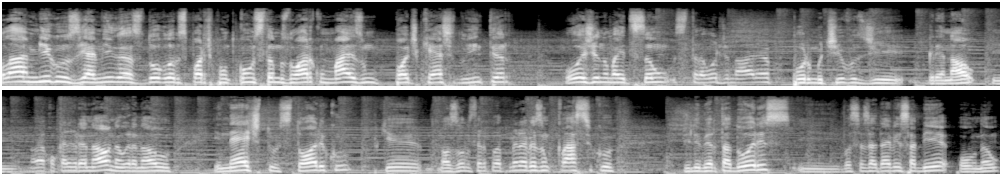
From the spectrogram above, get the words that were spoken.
Olá, amigos e amigas do Globoesporte.com. Estamos no ar com mais um podcast do Inter. Hoje numa edição extraordinária por motivos de Grenal. E não é qualquer Grenal, não é um Grenal inédito, histórico, porque nós vamos ter pela primeira vez um clássico de Libertadores e vocês já devem saber, ou não,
